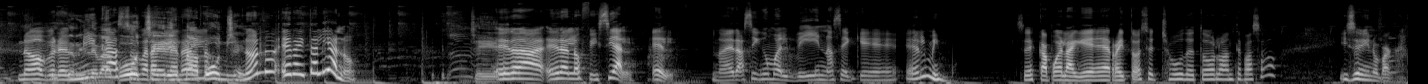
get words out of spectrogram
No, pero en mi caso, mapuche, para aclararlo, mi nono era italiano. Sí. Era, era el oficial, él. No era así como el vin, no sé qué. Él mismo. Se escapó de la guerra y todo ese show de todos los antepasados. Y se vino para acá.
